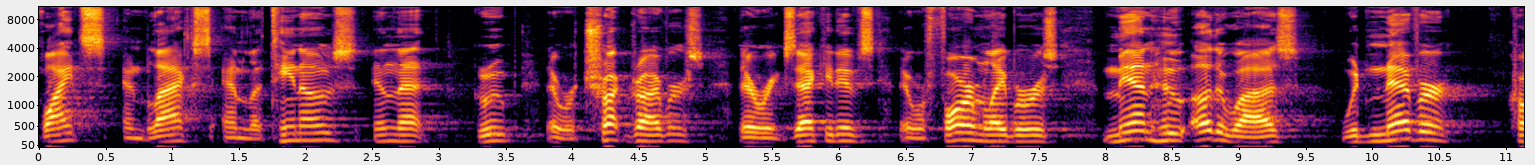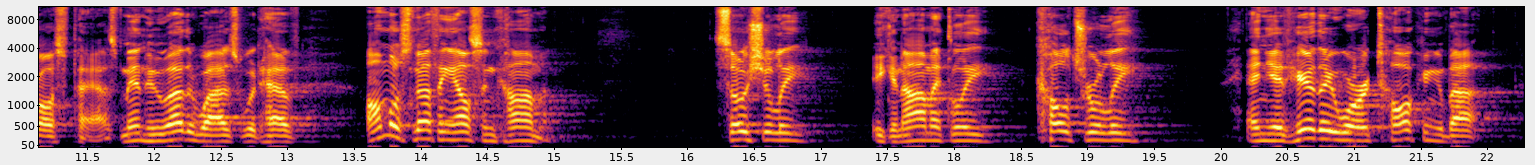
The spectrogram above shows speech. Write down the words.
whites and blacks and Latinos in that group. There were truck drivers. There were executives. There were farm laborers, men who otherwise would never cross paths, men who otherwise would have almost nothing else in common socially, economically, culturally. And yet here they were talking about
